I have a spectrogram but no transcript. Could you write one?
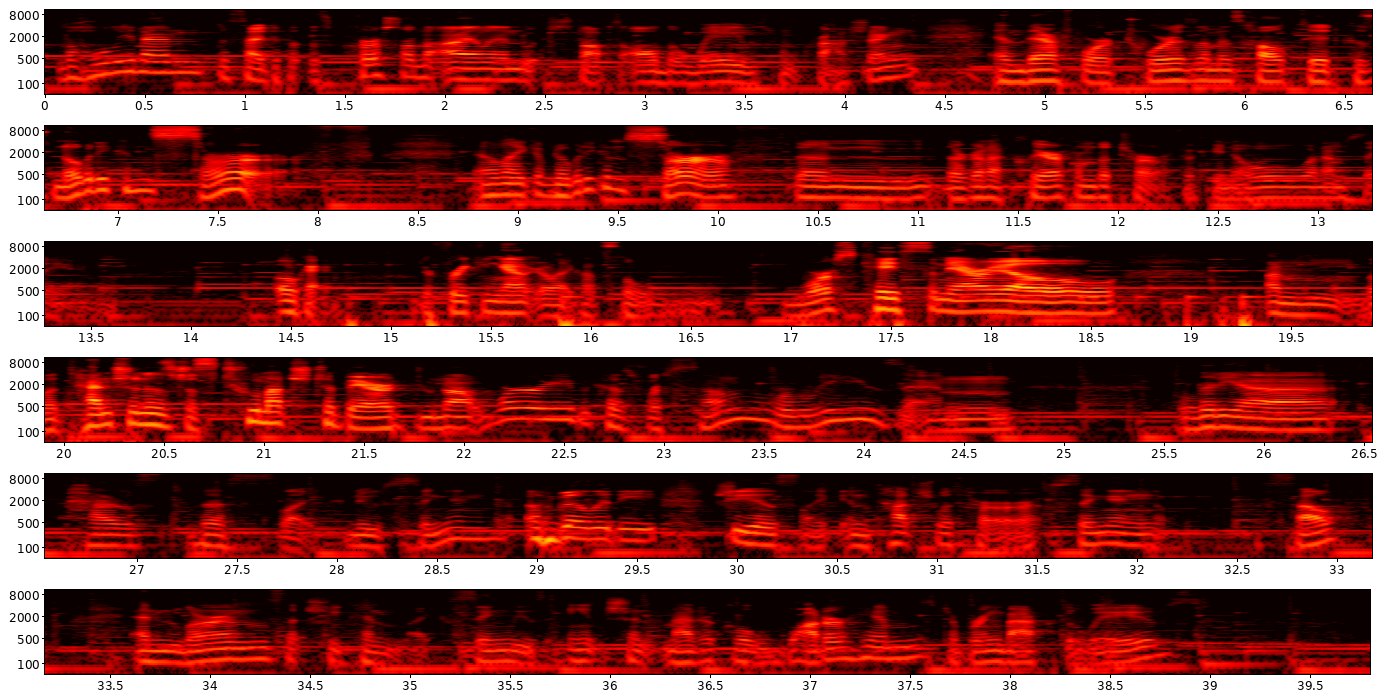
The holy men decide to put this curse on the island, which stops all the waves from crashing, and therefore tourism is halted because nobody can surf. And like, if nobody can surf, then they're gonna clear from the turf, if you know what I'm saying. Okay, you're freaking out. You're like, that's the worst case scenario. Um, the tension is just too much to bear. Do not worry, because for some reason, Lydia has this like new singing ability. She is like in touch with her singing self and learns that she can like sing these ancient magical water hymns to bring back the waves.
